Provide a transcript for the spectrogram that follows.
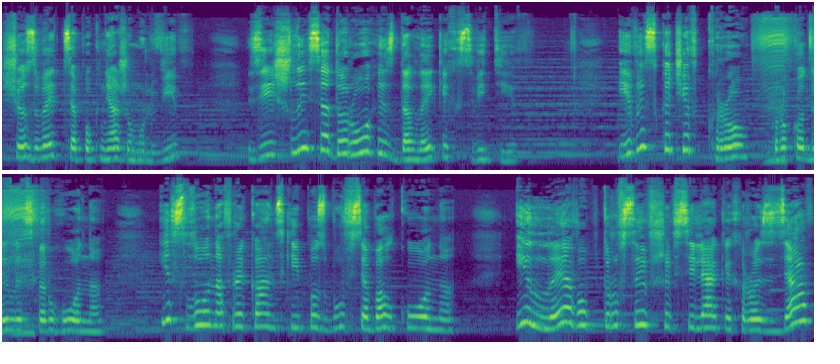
що зветься по княжому Львів, зійшлися дороги з далеких світів. І вискочив кров крокодили з фергона, і слон африканський позбувся балкона, і лев, обтрусивши всіляких роззяв,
